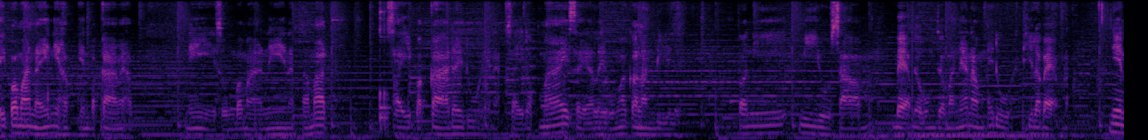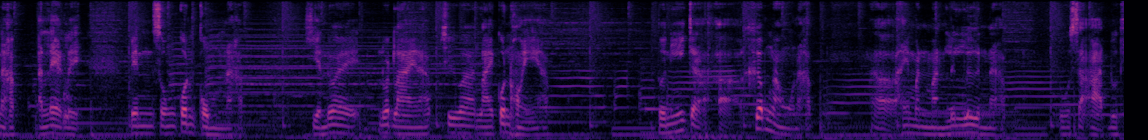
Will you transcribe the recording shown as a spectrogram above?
ส์ประมาณไหนนี่ครับเห็นปากกาไหมครับ นี่สูงประมาณนี้นะ สามารถใส่ปากกาได้ด้วยนะ ใส่ดอกไม้ใส่อะไรผมว่ากำลังดีเลย ตอนนี้มีอยู่ 3 แบบเดี๋ยวผมจะมาแนะนำให้ดูทีละแบบนะนี่นะครับ อันแรกเลย เป็นทรงก้นกลมนะครับ เขียนด้วยลวดลายนะครับ ชื่อว่าลายก้นหอยครับ ตัวนี้จะเคลือบเงานะครับให้มันมันลื่นๆนะครับ ดูสะอาดดูค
